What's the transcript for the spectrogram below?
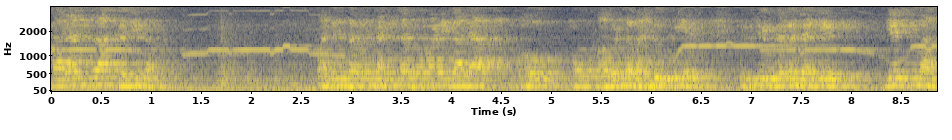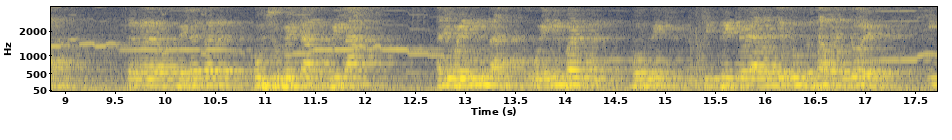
गाड्यांचा खजिना पाटील सरांनी सांगितल्याप्रमाणे गाड्या भाऊ भावंड बाहेर उभी आहे रिसिव्ह करण्यासाठी गेस्टला तर अं, पहिलं तर खूप शुभेच्छा अभिला आणि वहिनींना. वहिनी पण बहुतेक कित्येक वेळा म्हणजे तू जसा म्हणतोयस की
